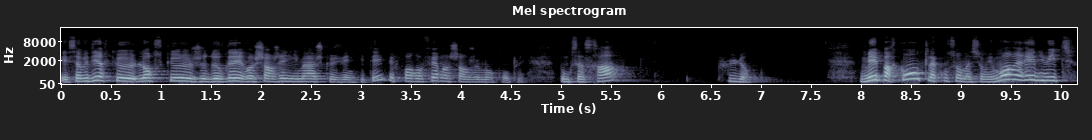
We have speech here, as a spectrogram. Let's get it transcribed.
et ça veut dire que lorsque je devrais recharger l'image que je viens de quitter, il faudra refaire un chargement complet. Donc ça sera plus lent. Mais par contre, la consommation mémoire est réduite.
